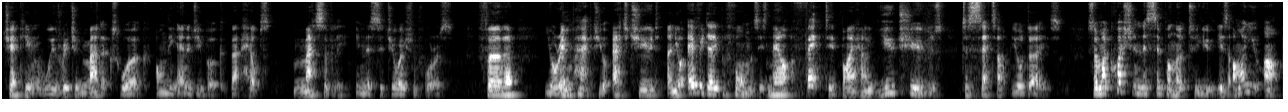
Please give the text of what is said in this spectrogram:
check in with Richard Maddock's work on the energy book. That helps massively in this situation for us. Further, your impact, your attitude, and your everyday performance is now affected by how you choose to set up your days. So, my question in this simple note to you is Are you up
